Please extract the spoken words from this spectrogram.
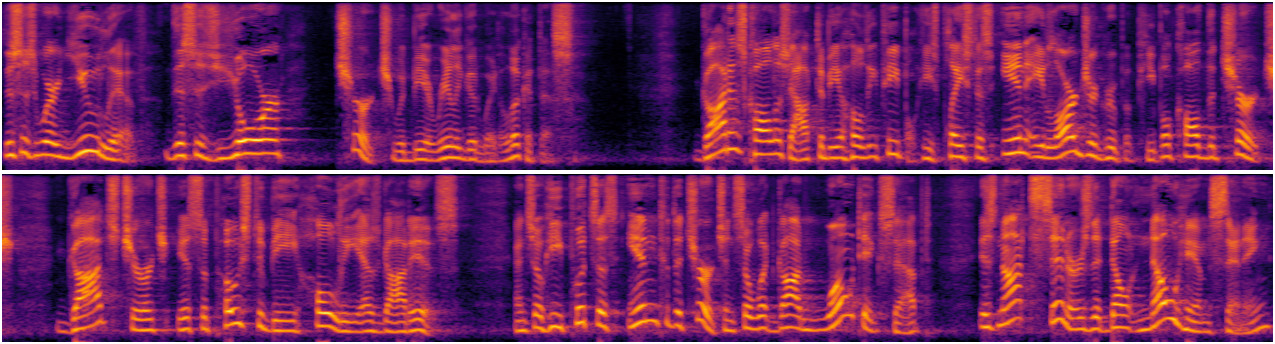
This is where you live. This is your church, would be a really good way to look at this. God has called us out to be a holy people. He's placed us in a larger group of people called the church. God's church is supposed to be holy as God is. And so he puts us into the church. And so what God won't accept is not sinners that don't know him sinning,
